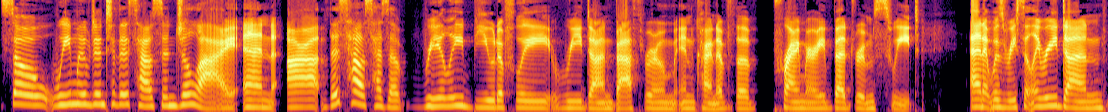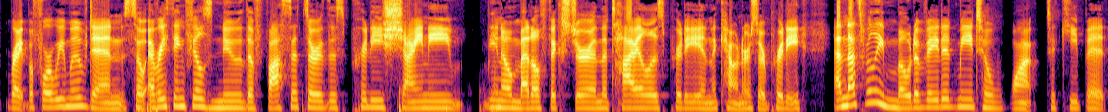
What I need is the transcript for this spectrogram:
so we moved into this house in July, and uh, this house has a really beautifully redone bathroom in kind of the primary bedroom suite. And it was recently redone right before we moved in. So everything feels new. The faucets are this pretty shiny, you know, metal fixture, and the tile is pretty, and the counters are pretty. And that's really motivated me to want to keep it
